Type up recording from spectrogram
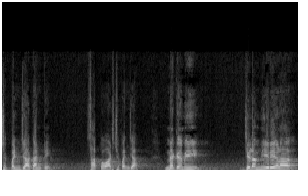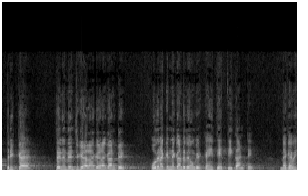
56 ਘੰਟੇ। 7 ਤੋਂ 8 56 ਮੈਂ ਕਿਹਾ ਵੀ ਜਿਹੜਾ ਮੇਰੇ ਵਾਲਾ ਤਰੀਕਾ ਹੈ, ਤਿੰਨ ਦਿਨ 'ਚ 11 11 ਘੰਟੇ, ਉਹਦੇ ਨਾਲ ਕਿੰਨੇ ਘੰਟੇ ਦਿਓਗੇ? ਕਹੀਂ 33 ਘੰਟੇ। ਮੈਂ ਕਿਹਾ ਵੀ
